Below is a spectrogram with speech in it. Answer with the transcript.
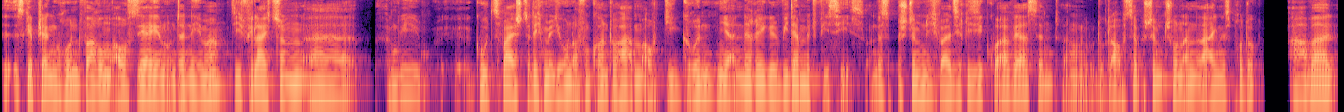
es gibt ja einen Grund, warum auch Serienunternehmer, die vielleicht schon äh, irgendwie gut zweistellig Millionen auf dem Konto haben, auch die gründen ja in der Regel wieder mit VCs. Und das bestimmt nicht, weil sie risikoavers sind. Du glaubst ja bestimmt schon an dein eigenes Produkt. Aber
